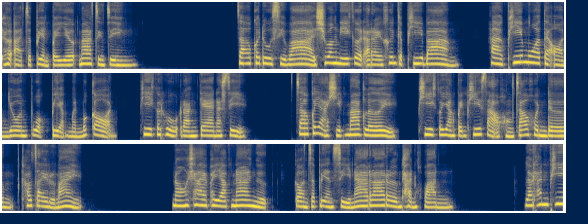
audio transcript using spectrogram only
เธออาจจะเปลี่ยนไปเยอะมากจริง ๆ เจ้าก็ดูสิว่าช่วงนี้เกิดอะไรขึ้นกับพี่บ้าง หากพี่มัวแต่อ่อนโยนปวกเปียกเหมือนเมื่อก่อน พี่ก็ถูกรังแกนะสิ เจ้าก็อย่าคิดมากเลย พี่ก็ยังเป็นพี่สาวของเจ้าคนเดิม เข้าใจหรือไม่ น้องชายพยักหน้าหงึก ก่อนจะเปลี่ยนสีหน้าร่าเริงทันควัน แล้วท่านพี่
